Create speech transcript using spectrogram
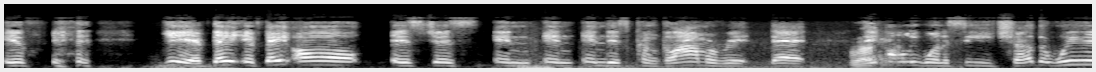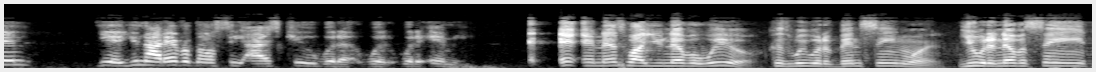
if yeah, if they if they all is just in in in this conglomerate that Right. they only want to see each other win. Yeah, you're not ever gonna see Ice Cube with a with with an Emmy. And, and that's why you never will, because we would have been seen one. You would have never seen.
